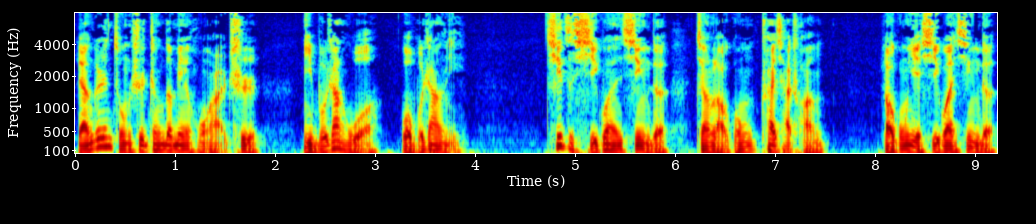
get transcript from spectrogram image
两个人总是争得面红耳赤，你不让我，我不让你。妻子习惯性的将老公踹下床，老公也习惯性的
